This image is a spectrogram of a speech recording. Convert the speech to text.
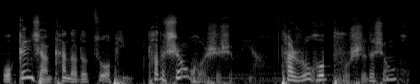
我更想看到的作品，他的生活是什么样？他如何朴实的生活？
